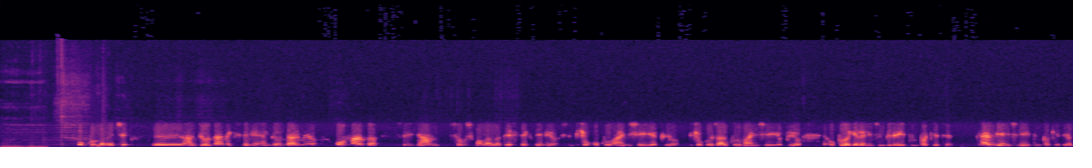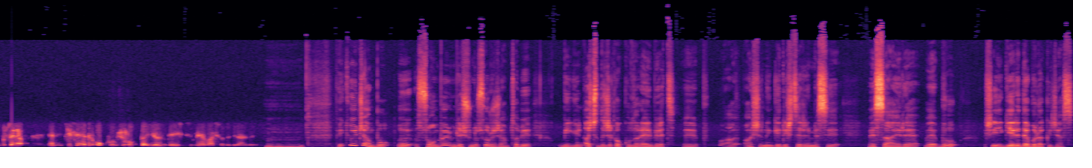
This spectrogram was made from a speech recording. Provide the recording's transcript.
Hı hı. Okullar açık. E, göndermek istemeyen göndermiyor. Onlar da yan çalışmalarla destekleniyor. İşte Birçok okul aynı şeyi yapıyor. Birçok özel kurum aynı şeyi yapıyor. E, okula gelen için bir eğitim paketi, gelmeyen için eğitim paketi. Ya bu sene yani iki senedir okulculuk da yön değiştirmeye başladı Bilal Bey. Peki hocam bu e, son bölümde şunu soracağım. Tabii bir gün açılacak okullar elbet. E, aşının geliştirilmesi vesaire ve bu şeyi geride bırakacağız.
